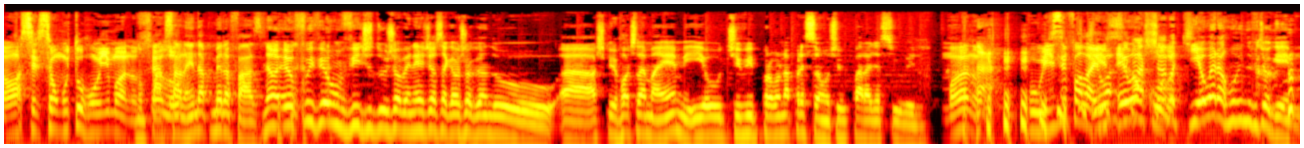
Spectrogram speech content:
Nossa, eles são muito ruins, mano. Não é passaram nem da primeira fase. Não, eu fui ver um vídeo do Jovem Nerd e Azaghal jogando, ah, acho que Hotline Miami, e eu tive problema na pressão, eu tive que parar de assistir o vídeo. Mano, o Easy fala Eu, isso. eu achava que eu era ruim no videogame.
